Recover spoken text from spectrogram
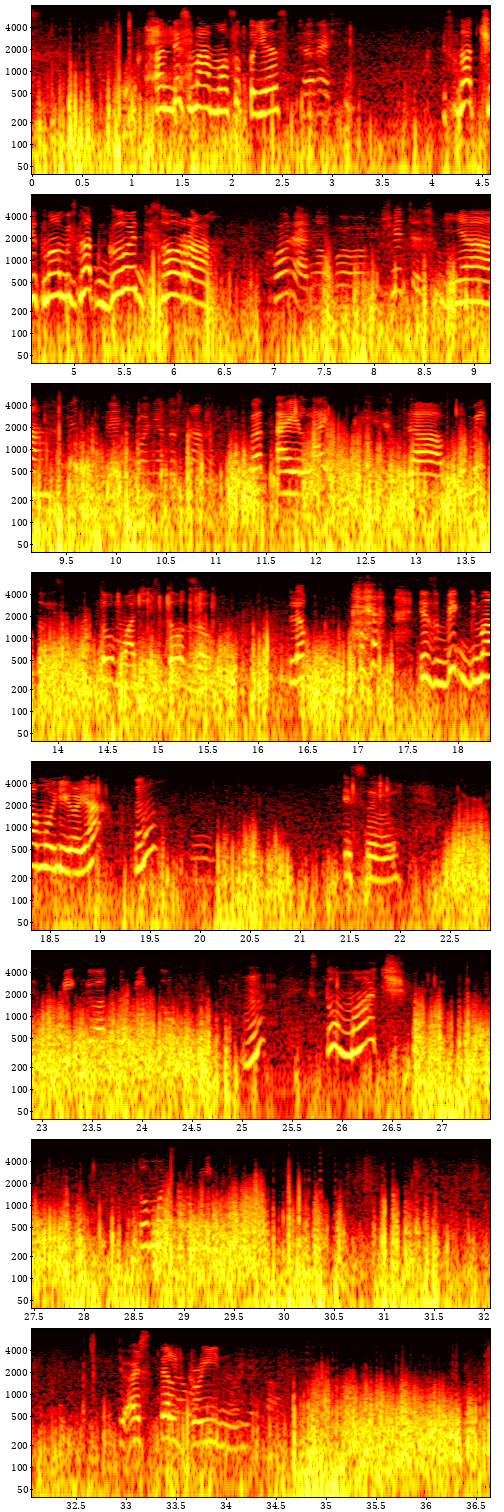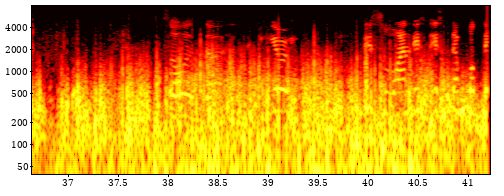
And this mamo, so to yes. It's not cheap, mom. It's not good. It's hora. Chora, no mszyce. Yeah. I like the tomato is too much. It's dozo. Look, it's big mamo here, yeah? Hmm? Mm. It's a it's big uh, tomato. Hmm? It's too much. Too much tomato. They are still green.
